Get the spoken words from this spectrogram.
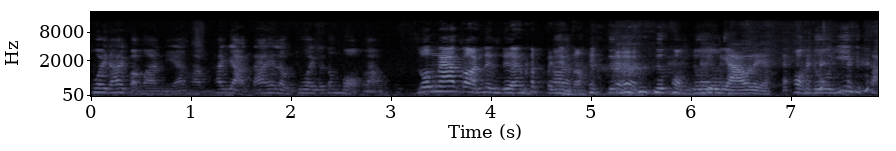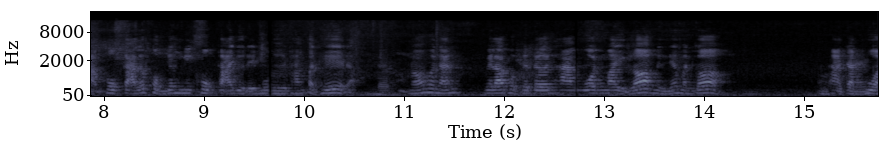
ช่วยได้ประมาณเนี้ยครับ ถ้าอยากได้ให้เราช่วยก็ต้องบอกเรา ล่วงหน้าก่อนหนึ่งเดือนครับเป็นอย่างน้อย คือคือผมดู คิวยาวเลยผมดู 23 โครงการแล้วผมยังมีโครงการอยู่ในมือทั้งประเทศอะครับ เนาะเพราะฉะนั้นเวลาผมจะเดินทางวนมาอีกรอบหนึ่งเนี่ยมันก็อาจจะถั่ว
